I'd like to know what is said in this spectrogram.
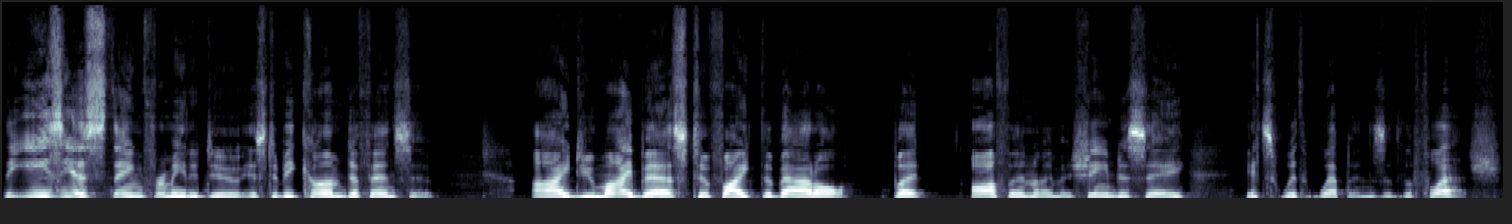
the easiest thing for me to do is to become defensive. I do my best to fight the battle, but often, I'm ashamed to say, it's with weapons of the flesh.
